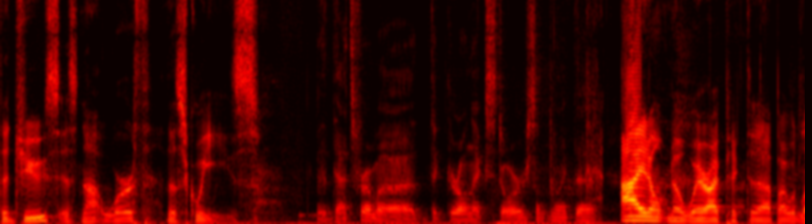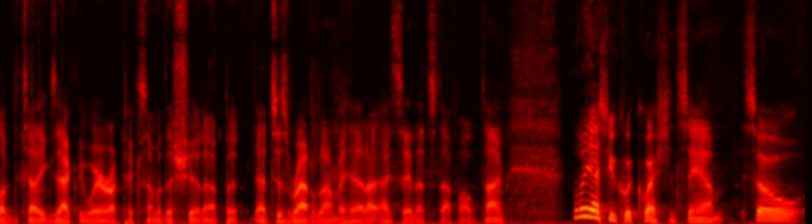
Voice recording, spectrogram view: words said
the juice is not worth the squeeze. that's from uh the girl next door or something like that I don't know where I picked it up. I would love to tell you exactly where I picked some of this shit up, but that just rattles on my head. I, I say that stuff all the time. Let me ask you a quick question, Sam. So,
